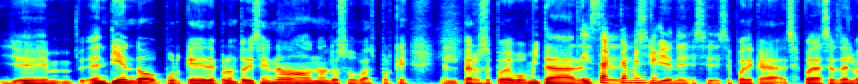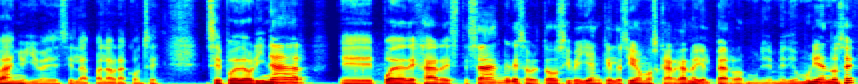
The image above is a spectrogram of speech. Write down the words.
Em, entiendo por qué de pronto dicen, no, no lo subas, porque el perro se puede vomitar. Exactamente. si viene, se, puede se puede hacer del baño, y iba a decir la palabra con C. Se puede orinar eh, puede dejar este sangre, sobre todo si veían que les íbamos cargando y el perro medio muriéndose.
